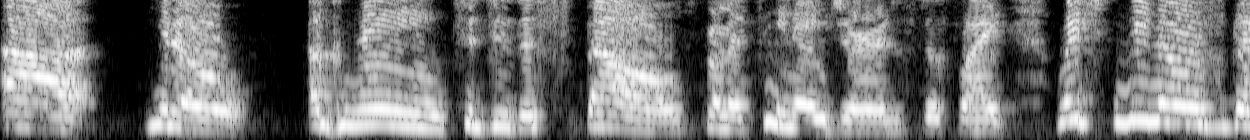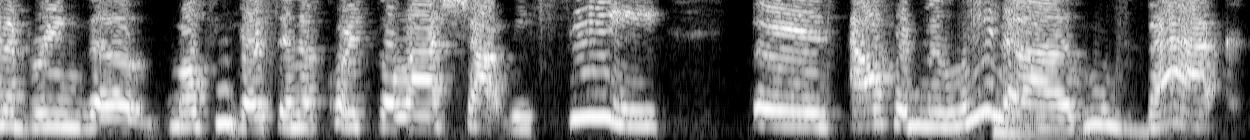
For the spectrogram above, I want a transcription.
uh, you know, agreeing to do this spell from a teenager. It's just like, which we know is going to bring the multiverse. And of course, the last shot we see is Alfred Molina, who's back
